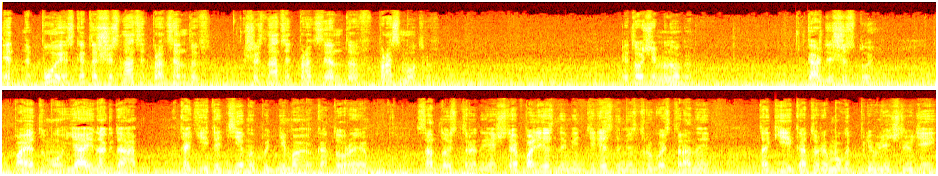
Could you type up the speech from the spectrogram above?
это, поиск это 16%, 16% просмотров. Это очень много. Каждый шестой. Поэтому я иногда какие-то темы поднимаю, которые с одной стороны, я считаю полезными, интересными, с другой стороны, такие, которые могут привлечь людей,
